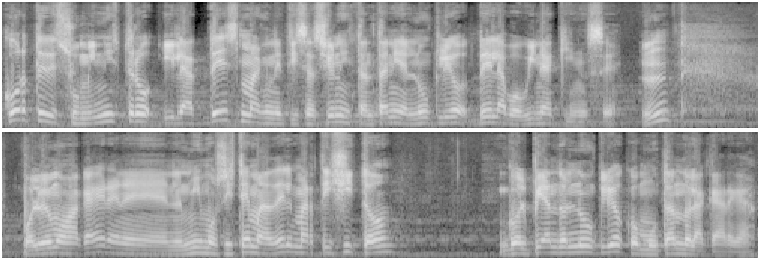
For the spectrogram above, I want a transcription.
corte de suministro y la desmagnetización instantánea del núcleo de la bobina 15. Volvemos a caer en el mismo sistema del martillito golpeando el núcleo conmutando la carga.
